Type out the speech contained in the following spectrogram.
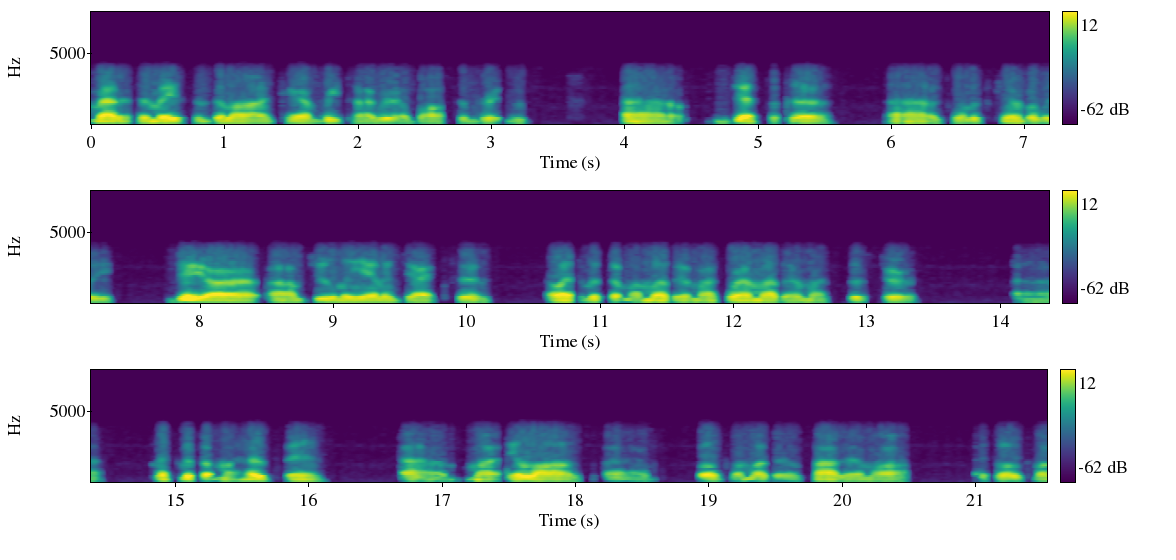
Madison, Mason, Delon, Cambry, Tyrell, Boston, Britain, uh, Jessica, uh, as well as Kimberly, JR, um, Julianne, and Jackson. I'd like to lift up my mother and my grandmother and my sister. Uh, let's lift up my husband, uh, my in-laws, uh, both my mother and father-in-law, as well as my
